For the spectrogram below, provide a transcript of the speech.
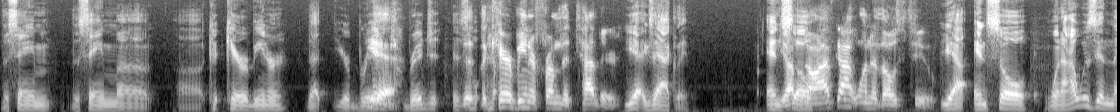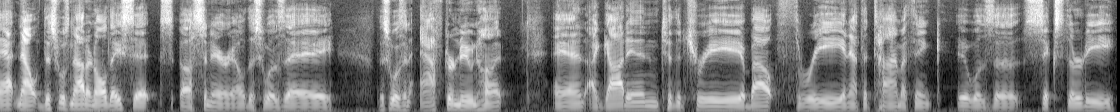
The same, the same uh, uh, carabiner that your bridge yeah. bridge is. The, the carabiner from the tether. Yeah, exactly. And yep, so, no, I've got one of those too. Yeah, and so when I was in that, now this was not an all day sit uh, scenario. This was a this was an afternoon hunt and I got into the tree about three, and at the time I think it was a six thirty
